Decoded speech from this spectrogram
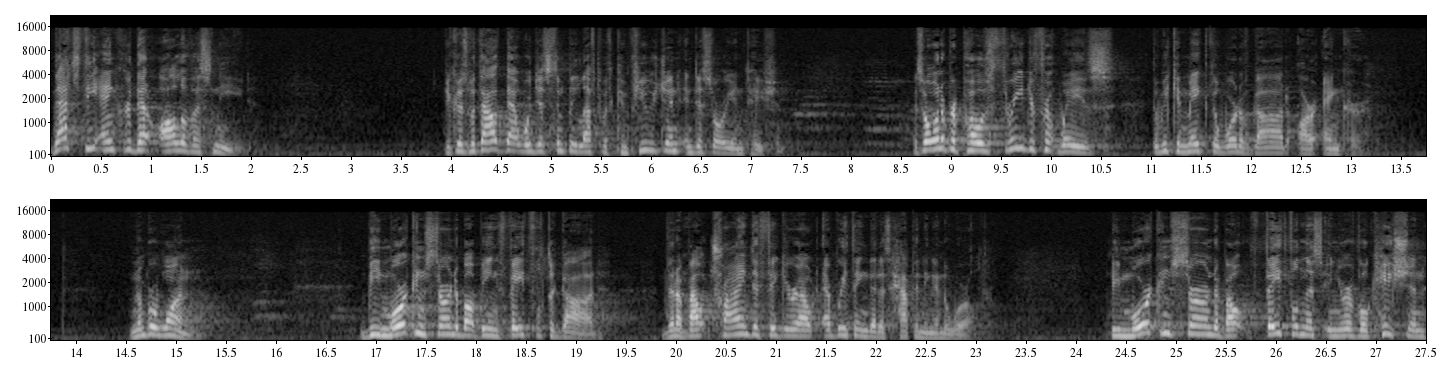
That's the anchor that all of us need. Because without that, we're just simply left with confusion and disorientation. And so I want to propose three different ways that we can make the Word of God our anchor. Number one, be more concerned about being faithful to God than about trying to figure out everything that is happening in the world. Be more concerned about faithfulness in your vocation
